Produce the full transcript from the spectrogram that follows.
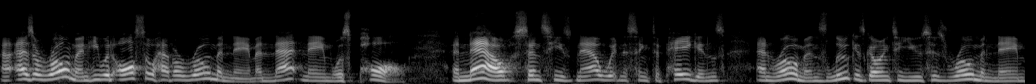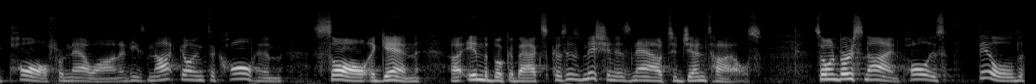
uh, as a Roman, he would also have a Roman name, and that name was Paul. And now, since he's now witnessing to pagans and Romans, Luke is going to use his Roman name, Paul, from now on. And he's not going to call him Saul again uh, in the book of Acts because his mission is now to Gentiles. So in verse 9, Paul is filled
